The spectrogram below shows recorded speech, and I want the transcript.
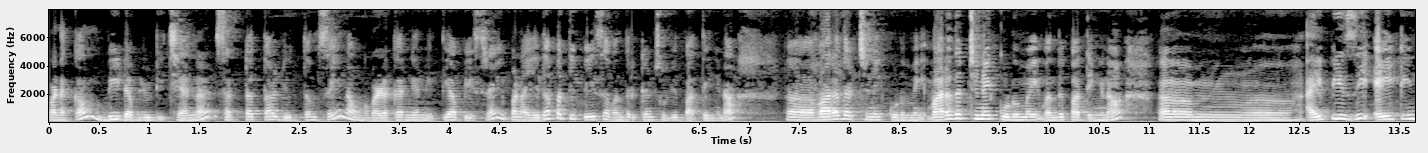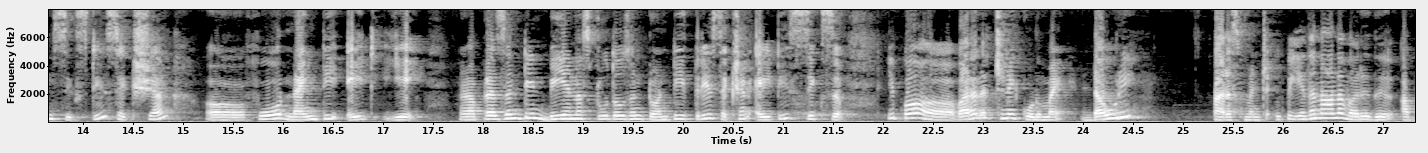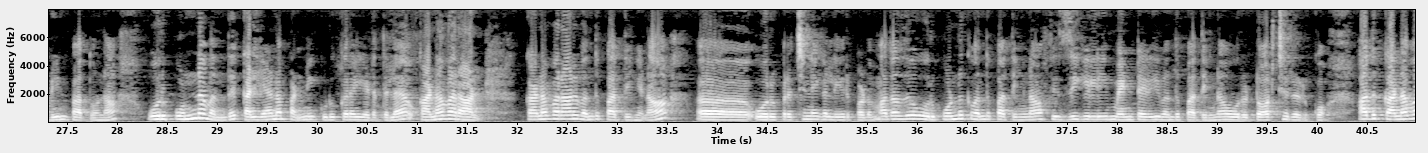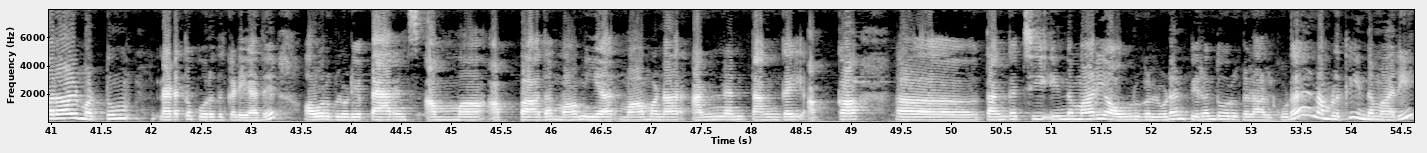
வணக்கம். PWD channel சட்டத்தால் யுத்தம் செய். நான் உங்கள் வழக்கறிஞர் நித்யா பேசுகிறேன் இப்போ நான் எதை பற்றி பேச வந்திருக்கேன்னு சொல்லி பார்த்தீங்கன்னா வரதட்சணை கொடுமை. வரதட்சணை கொடுமை வந்து பார்த்தீங்கன்னா IPC eighteen sixty section four ninety eight A present in BNS two thousand twenty three section eighty six இப்போ வரதட்சணை கொடுமை. டௌரி ஹாரஸ்மெண்ட் இப்போ எதனால வருது அப்படின்னு பார்த்தோம்னா ஒரு பொண்ணை வந்து கல்யாணம் பண்ணி கொடுக்குற இடத்துல கணவரால் கணவரால் வந்து பாத்தீங்கன்னா ஒரு பிரச்சனைகள் ஏற்படும். அதாவது ஒரு பொண்ணுக்கு வந்து பாத்தீங்கன்னா பிசிக்கலி மென்டலி வந்து பாத்தீங்கன்னா ஒரு டார்ச்சர் இருக்கும். அது கணவரால் மட்டும் நடக்க போறது கிடையாது. அவர்களுடைய பேரண்ட்ஸ் அம்மா அப்பா அதான் மாமியார் மாமனார் அண்ணன் தங்கை அக்கா அக்கா தங்கச்சி இந்த மாதிரி அவர்களுடன் பிறந்தோர்களால் கூட நம்மளுக்கு இந்த மாதிரி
